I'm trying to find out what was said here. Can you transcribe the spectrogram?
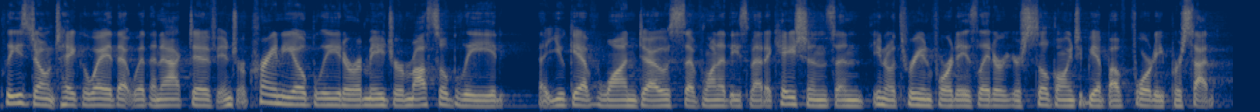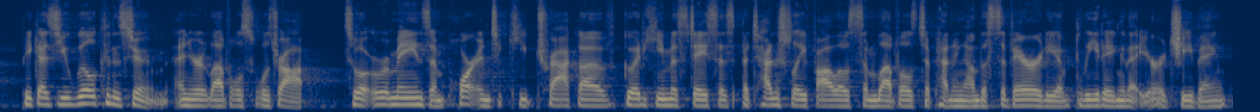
please don't take away that with an active intracranial bleed or a major muscle bleed that you give one dose of one of these medications, and you know three and four days later you're still going to be above forty percent because you will consume and your levels will drop. So it remains important to keep track of good hemostasis, potentially follow some levels depending on the severity of bleeding that you're achieving.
